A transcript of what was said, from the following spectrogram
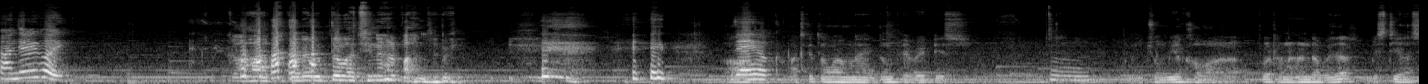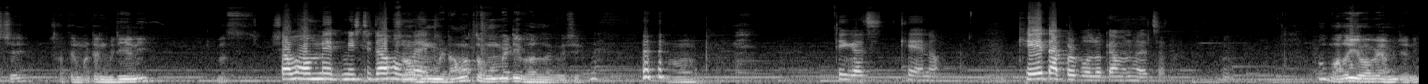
পাঞ্জাবি কই? হাত করে উঠতে পারছি না আর পাঞ্জাবি। যাই হোক। আজকে তো আমার মানে একদম ফেভারিট ডিশ জমিয়ে খাওয়া পুরো ঠান্ডা ঠান্ডা ওয়েদার বৃষ্টি আসছে সাথে মাটন বিরিয়ানি ব্যাস। সব হোমমেড মিষ্টিটা হোমমেড হোমমেড আমার তো হোমমেডই ভালো লাগে বেশি। ঠিক আছে খেয়ে নাও। খেয়ে তারপর বলো কেমন হয়েছে। খুব ভালোই হবে আমি জানি।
